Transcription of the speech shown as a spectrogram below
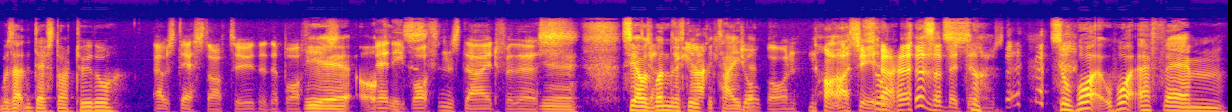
was that the Death Star two though. that was Death Star 2 that the Bothans. Yeah. oh, Many yes. Bothans died for this. Yeah. See, I was wondering if they would be tied in. on. No, I see. So- That's a bit so-. So what? What if? Um,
